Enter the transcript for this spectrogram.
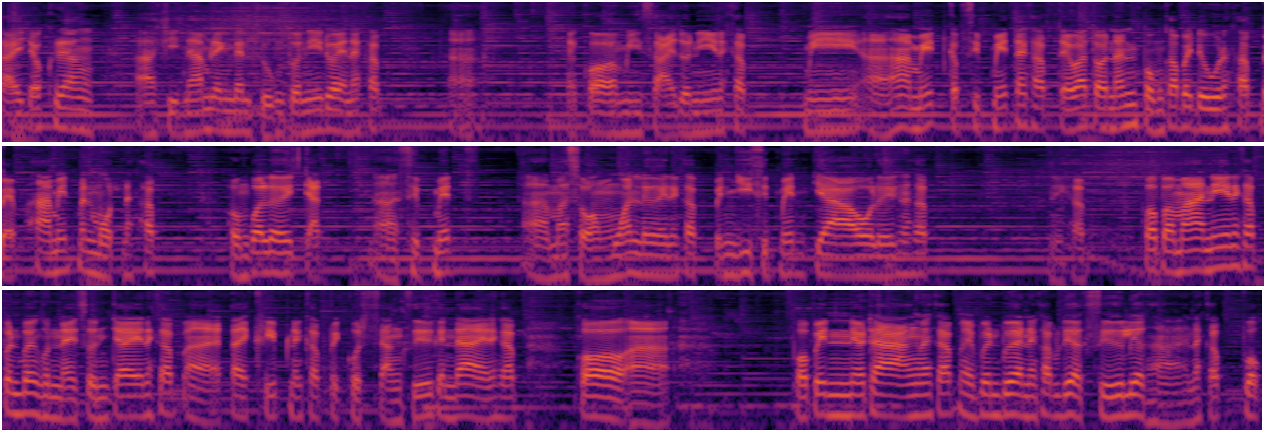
ขายเจ้าเครื่องฉีดน้ำแรงดันสูงตัวนี้ด้วยนะครับแล้วก็มีสายตัวนี้นะครับ มี 5 เมตรกับ 10 เมตรนะครับ แต่ว่าตอนนั้นผมเข้าไปดูนะครับแบบ 5 เมตรมันหมดนะครับ ผมก็เลยจัด 10 เมตรอ่ามา 2 ม้วนเลยนะครับ เป็น 20 เมตรยาวเลยนะครับนี่ครับก็ประมาณนี้นะครับเพื่อนๆคนไหนสนใจนะครับใต้คลิปนะครับไปกดสั่งซื้อกันได้นะครับ ก็ พอเป็นแนวทางนะครับให้เพื่อนๆนะครับเลือกซื้อเลือกหานะครับพวก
